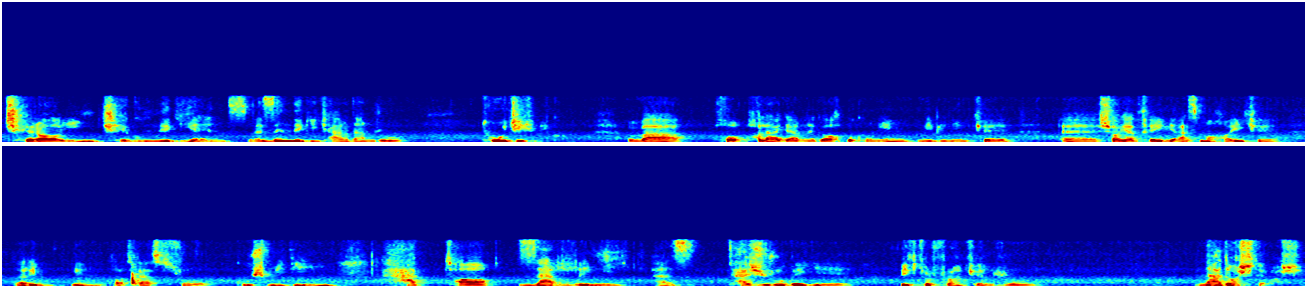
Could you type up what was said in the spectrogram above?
چرایی چگونگی زندگی کردن رو توجیه می‌کنه. و خب حالا اگر نگاه بکنیم می‌بینیم که شاید خیلی از ماهایی که داریم این پادکست رو گوش میدیم حتی ذره از تجربه ویکتور فرانکل رو نداشته باشیم.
